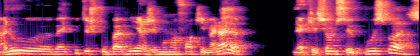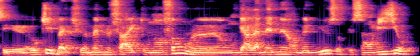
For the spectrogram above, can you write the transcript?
allô, euh, bah écoute, je peux pas venir, j'ai mon enfant qui est malade. La question ne se pose pas. C'est ok, bah tu vas même le faire avec ton enfant. on garde la même heure, même lieu, sauf que c'est en visio.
